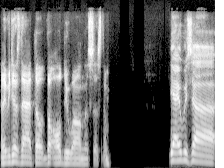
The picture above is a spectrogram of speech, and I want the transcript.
And if he does that, they'll they'll all do well in the system. Yeah, it was uh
